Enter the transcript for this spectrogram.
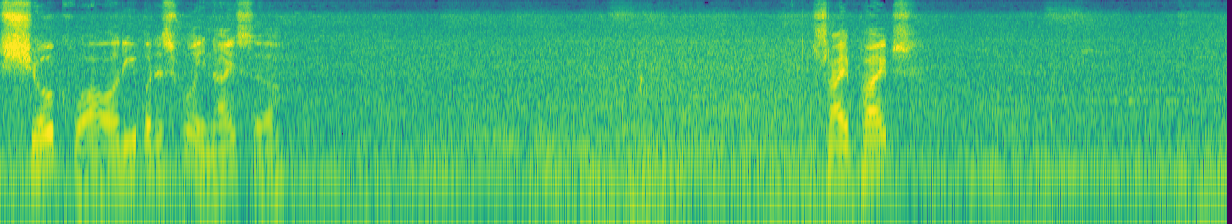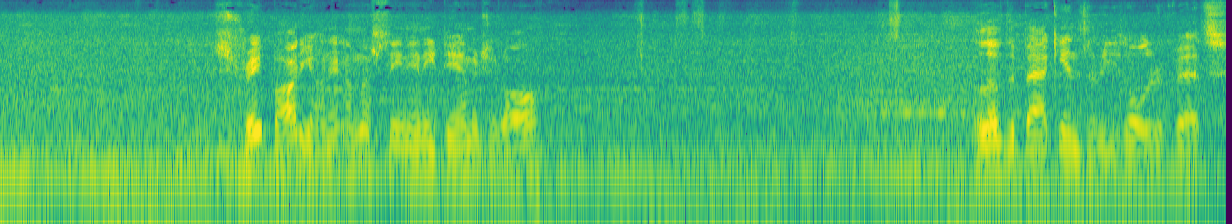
show quality, but it's really nice though. Side pipes. Straight body on it. I'm not seeing any damage at all. I love the back ends of these older Vettes.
